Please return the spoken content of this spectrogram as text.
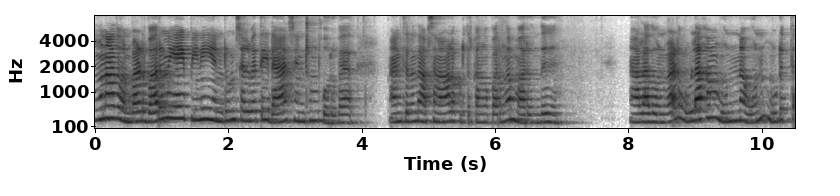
மூணாவது ஒன் வேர்டு வறுமையை பிணி என்றும் செல்வத்தை டேஸ் என்றும் கூறுவர். ஆன்சர் வந்து ஆப்ஷன் ஆளை கொடுத்துருக்காங்க பாருங்கள் மருந்து. நாலாவது ஒன் வேர்டு உலகம் உண்ண உன் உடுத்த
